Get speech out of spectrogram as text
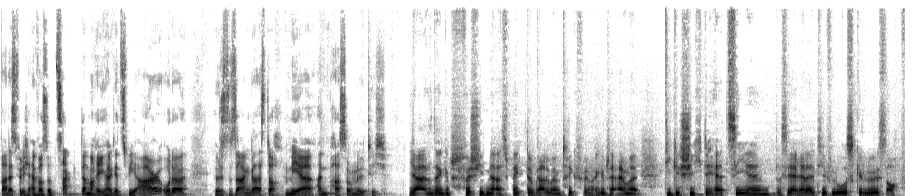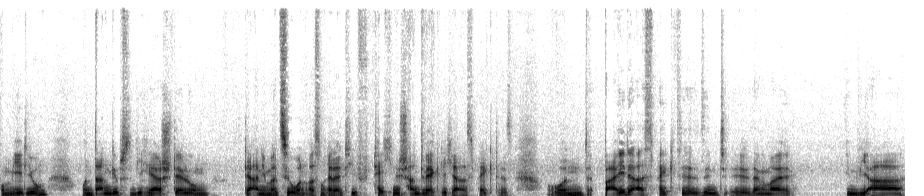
war das für dich einfach so, zack, da mache ich halt jetzt VR oder würdest du sagen, da ist doch mehr Anpassung nötig? Ja, also da gibt es verschiedene Aspekte, gerade beim Trickfilm. Da gibt es ja einmal die Geschichte erzählen, das ist ja relativ losgelöst auch vom Medium. Und dann gibt es die Herstellung der Animation, was ein relativ technisch-handwerklicher Aspekt ist. Und beide Aspekte sind, äh, sagen wir mal, in VR,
